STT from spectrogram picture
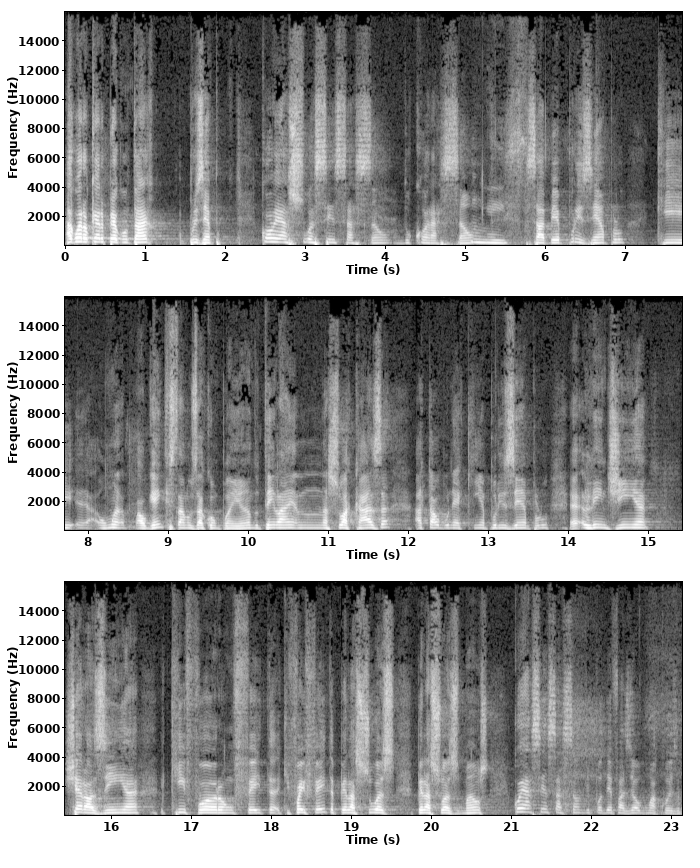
Agora eu quero perguntar, por exemplo, qual é a sua sensação do coração? Isso. Saber, por exemplo, que eh, uma, alguém que está nos acompanhando tem lá na sua casa a tal bonequinha, por exemplo, é, lindinha, cheirosinha, que foram feita, que foi feita pelas suas, pelas suas mãos. Qual é a sensação de poder fazer alguma coisa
